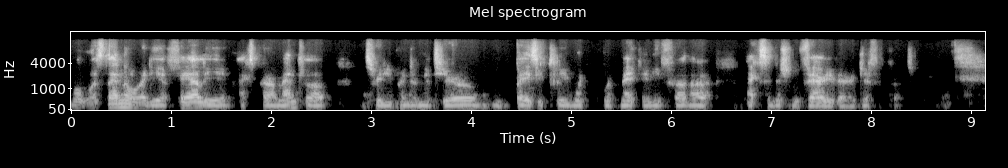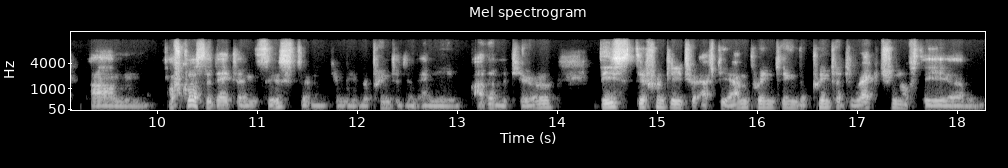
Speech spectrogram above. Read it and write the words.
what was then already a fairly experimental 3D printed material basically would, would make any further exhibition very, very difficult. Um, of course, the data exist and can be reprinted in any other material. These differently to FDM printing, the printer direction of the um,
